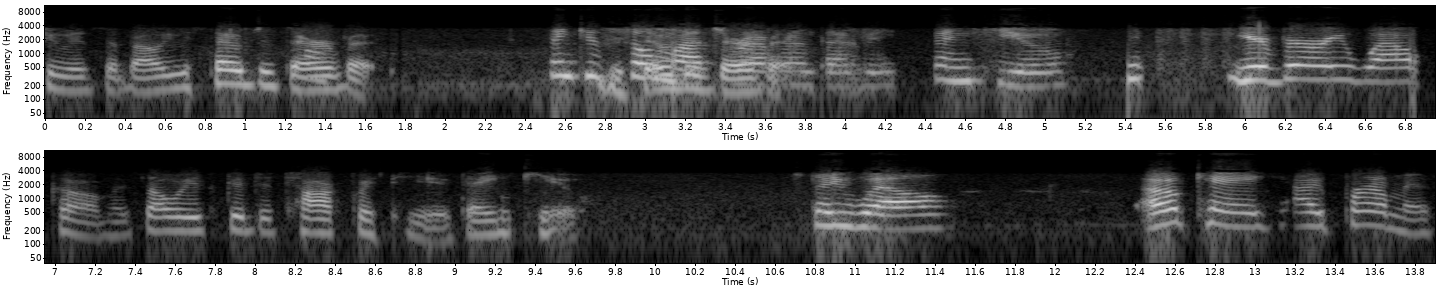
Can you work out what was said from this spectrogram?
you, Isabel. You so deserve it. Thank you, You so so much, deserve it. Reverend Debbie. Thank you. You're very welcome. It's always good to talk with you. Thank you. Stay well. Okay, I promise.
